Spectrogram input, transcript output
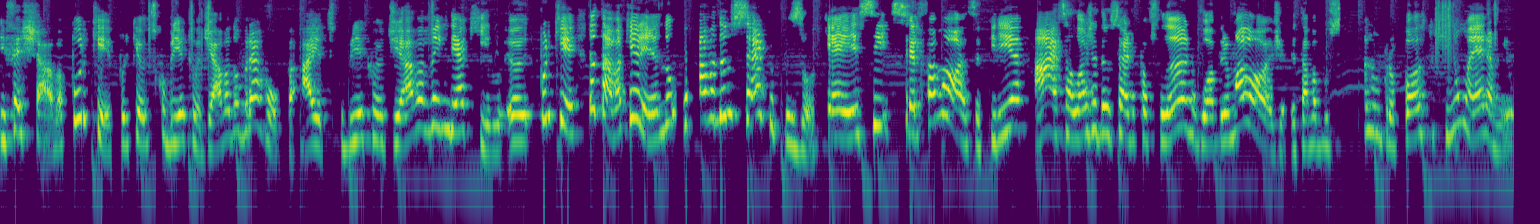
E fechava. Por quê? Porque eu descobria que eu odiava dobrar roupa. Aí eu descobria que eu odiava vender aquilo. Eu, por quê? Eu tava querendo o que tava dando certo pros outros, que é esse ser famosa. Eu queria, ah, essa loja deu certo pra fulano, vou abrir uma loja. Eu tava buscando um propósito que não era meu.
